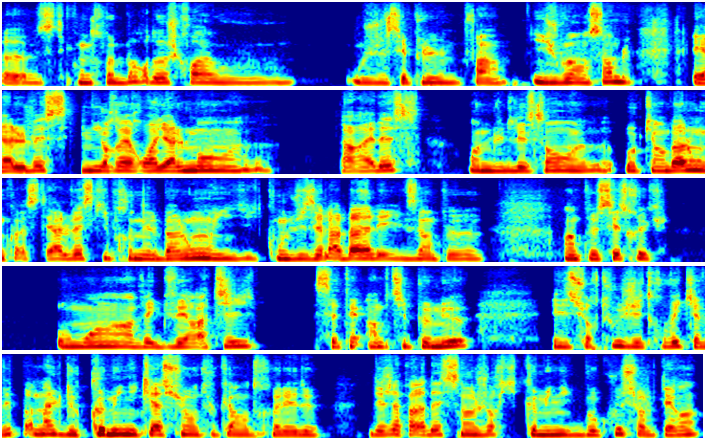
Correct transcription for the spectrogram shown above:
euh, c'était contre Bordeaux, je crois, ou, ou je sais plus. Enfin, ils jouaient ensemble et Alves ignorait royalement Paredes en ne lui laissant aucun ballon. C'était Alves qui prenait le ballon, il conduisait la balle et il faisait un peu, un peu ses trucs. Au moins avec Verratti, c'était un petit peu mieux. Et surtout, j'ai trouvé qu'il y avait pas mal de communication, en tout cas, entre les deux. Déjà, Paredes, c'est un joueur qui communique beaucoup sur le terrain,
